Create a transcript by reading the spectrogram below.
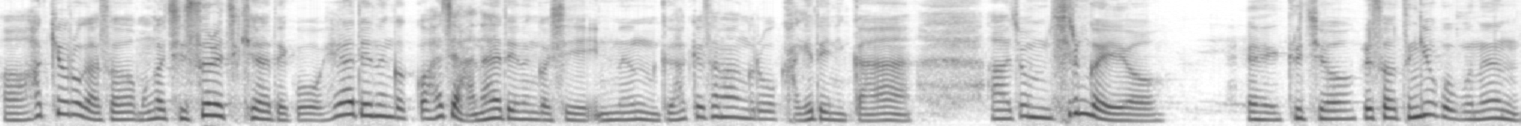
어, 학교로 가서 뭔가 질서를 지켜야 되고 해야 되는 것과 하지 않아야 되는 것이 있는 그 학교 상황으로 가게 되니까 아, 좀 싫은 거예요. 예, 그렇죠. 그래서 등교 거부는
